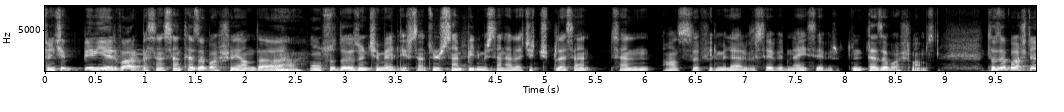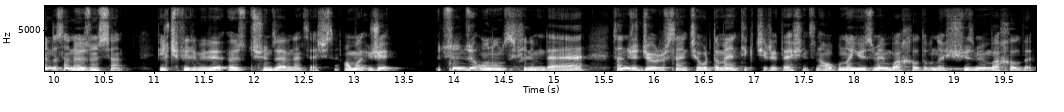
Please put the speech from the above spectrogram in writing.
Çünki bir yer var, məsələn, sən təzə başlayanda Aha. onsuz da özün kimi eləyirsən. Çünki sən bilmirsən hələ ki, kütlə sən sənin hansı filmləri sevir, nəyi sevir. Çünki təzə başlamısan. Təzə başlayanda sən özünsən. İlk filmini öz düşüncənlə çəkirsən. Amma ücə 3-cü, 10-cu filmdə sən ücə görürsən ki, orada məntiq girir də işin. Amma buna 100 min baxıldı, buna 200 min baxıldı.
